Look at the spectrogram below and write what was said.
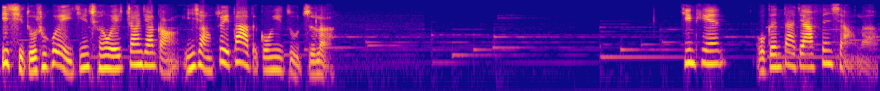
一起读书会已经成为张家港影响最大的公益组织了。今天我跟大家分享了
